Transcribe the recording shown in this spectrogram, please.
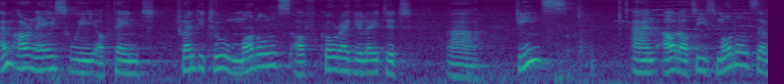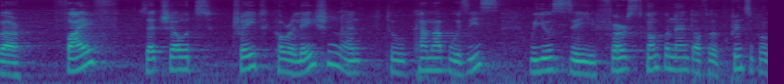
mRNAs, we obtained 22 models of co-regulated uh, genes. And out of these models, there were five that showed trait correlation. And to come up with this, we use the first component of a principal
